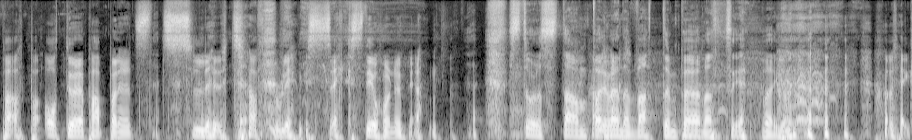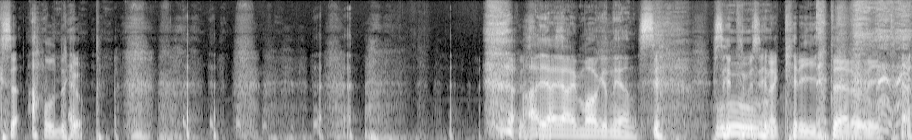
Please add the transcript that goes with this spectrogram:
Pappa, 80-åriga pappan är ett slut. Han har haft problem i 60 år nu med han. Står och stampar i varenda vattenpöl han ser på vägen. Han växer aldrig upp. Aj, aj, aj, magen igen. Si- Sitter med sina kriter och ritar.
